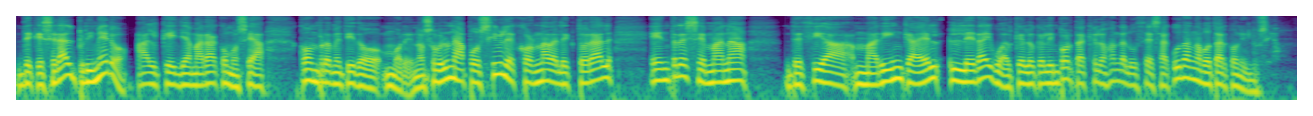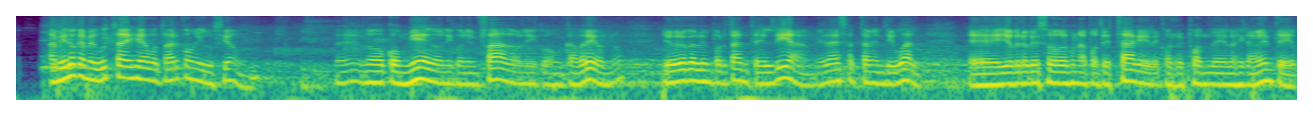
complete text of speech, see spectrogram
de que será el primero al que llamará como se ha comprometido Moreno. Sobre una posible jornada electoral entre semana, decía Marín que a él le da igual, que lo que le importa es que los andaluces acudan a votar con ilusión. A mí lo que me gusta es ir a votar con ilusión, ¿eh? no con miedo, ni con enfado, ni con cabreos. ¿no? Yo creo que es lo importante. El día me da exactamente igual, Eh, yo creo que eso es una potestad que le corresponde, lógicamente,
